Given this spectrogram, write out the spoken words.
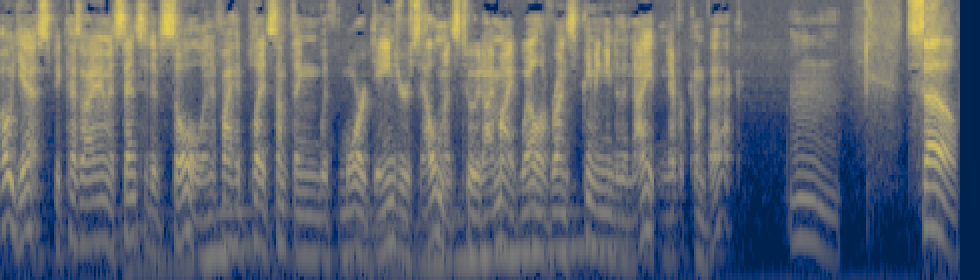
Oh yes, because I am a sensitive soul, and if I had played something with more dangerous elements to it, I might well have run screaming into the night and never come back. Mm. So,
